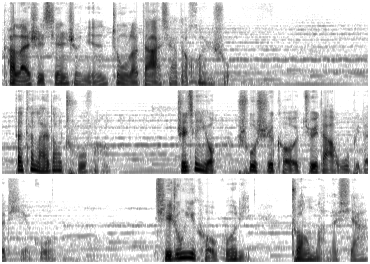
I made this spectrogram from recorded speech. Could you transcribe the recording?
看来是先生您中了大虾的幻术。带他来到厨房，只见有数十口巨大无比的铁锅，其中一口锅里装满了虾，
